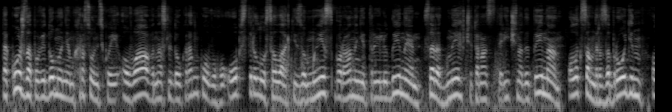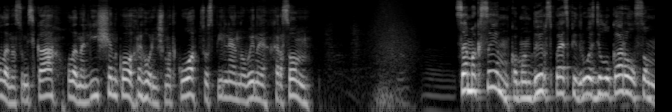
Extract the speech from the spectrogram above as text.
Також за повідомленням Херсонської ОВА, внаслідок ранкового обстрілу села Кізомис поранені три людини. Серед них 14-річна дитина. Олександр Забродін, Олена Сумська, Олена Ліщенко, Григорій Шматко. Суспільне новини Херсон. Це Максим, командир спецпідрозділу Карлсон,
